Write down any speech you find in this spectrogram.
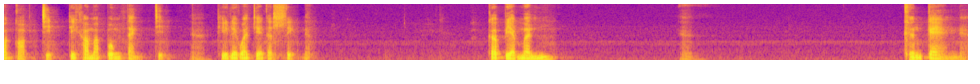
ประกอบจิตที่เข้ามาปรุงแต่งจิตนะที่เรียกว่าเจตสิกเนี่ยก็เปรียบเหมือนเค รื่องแกงเนี่ย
